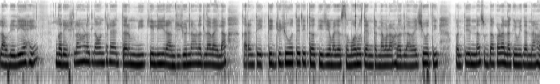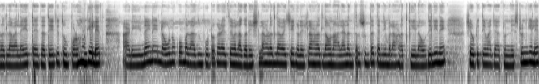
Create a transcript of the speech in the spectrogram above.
लावलेली आहे. गणेशला हळद लावून झाल्यानंतर मी केली रामजीजूंना हळद लावायला. कारण ते एकटेच जिजू होते तिथं की जे माझ्यासमोर होते आणि त्यांना मला हळद लावायची होती. पण त्यांनासुद्धा कळालं की मी त्यांना हळद लावायला येत आहे तर ते तिथून पळून गेलेत. आणि नाही नाही लावू नको मला अजून फोटो काढायचे मला गणेशला हळद लावायची. गणेशला हळद लावून आल्यानंतरसुद्धा त्यांनी मला हळद काही लावू दिली नाही. शेवटी ते माझ्या हातून निसटून गेलेत.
